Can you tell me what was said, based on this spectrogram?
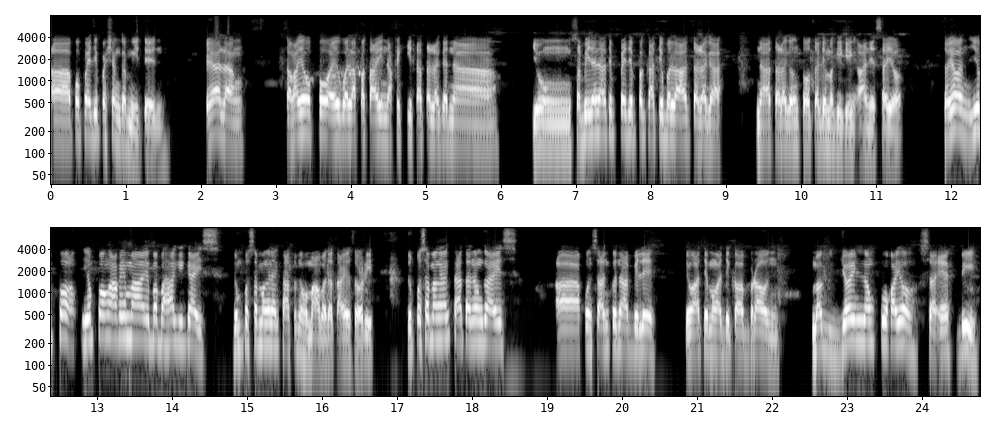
ah po pwede pa siyang gamitin. Kaya lang, sa ngayon po ay wala pa tayong nakikita talaga na yung sabihin na natin pwede pagkatibalaan talaga na talagang totally magiging honest sa'yo. So yun, yun po, yun po ang aking mga ibabahagi guys. Doon po sa mga nagtatanong, humama na tayo, sorry. Doon po sa mga nagtatanong guys, ah kung saan ko nabili yung ating mga Deca Brown, mag-join lang po kayo sa FB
